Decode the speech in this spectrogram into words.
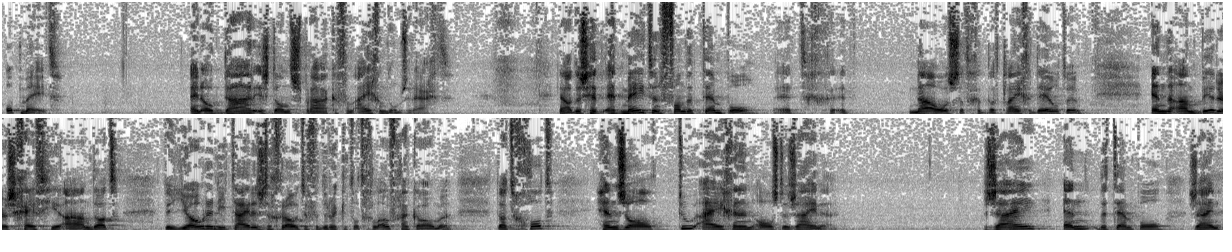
opmeet. En ook daar is dan sprake van eigendomsrecht. Nou, dus het, het meten van de tempel, het, het naos, dat, dat klein gedeelte, en de aanbidders geeft hier aan dat de Joden die tijdens de grote verdrukking tot geloof gaan komen, dat God hen zal toe-eigenen als de zijne. Zij en de tempel zijn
